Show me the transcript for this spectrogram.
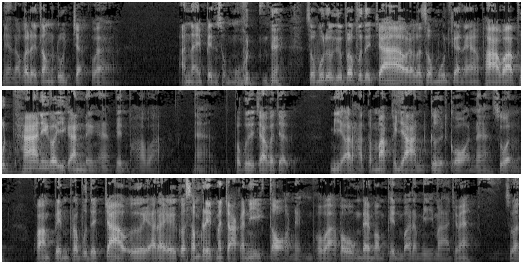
เนี่ยเราก็เลยต้องรู้จักว่าอันไหนเป็นสมมุติ สมมุติก็คือพระพุทธเจ้าแล้วก็สมมุติกันนะภาวะพุทธะนี่ก็อีกอันหนึ่งนะเป็นภาวะนะพระพุทธเจ้าก็จะมีอรหัตมรรคยานเกิดก่อนนะส่วนความเป็นพระพุทธเจ้าเอ่ยอะไรเอ่ยก็สำเร็จมาจากอันนี้อีกต่อหนึ่งเพราะว่าพระองค์ได้บำเพ็ญบารมีมาใช่ไหมส่วน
